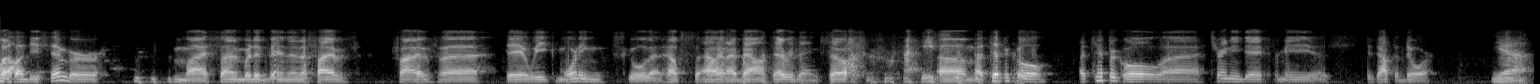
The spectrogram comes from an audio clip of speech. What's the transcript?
well, in December, my son would have been in a five five uh, day a week morning school that helps out and I balance everything. So right. um, a typical a typical uh, training day for me is is out the door. Yeah.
